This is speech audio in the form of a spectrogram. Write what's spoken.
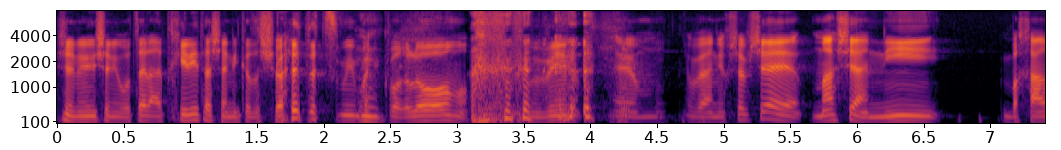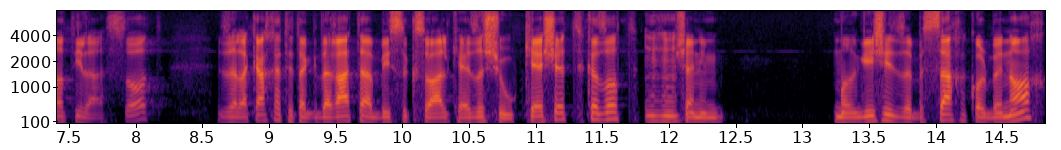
שאני, שאני רוצה להתחיל איתה, שאני כזה שואל את עצמי אם אני כבר לא הומו, מבין? אמ, ואני חושב שמה שאני בחרתי לעשות, זה לקחת את הגדרת הביסקסואל כאיזשהו קשת כזאת. שאני מרגיש את זה בסך הכל בנוח.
